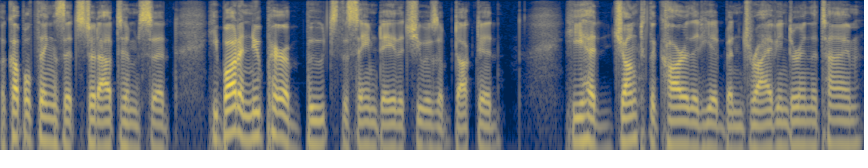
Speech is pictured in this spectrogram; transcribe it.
A couple things that stood out to him said he bought a new pair of boots the same day that she was abducted. He had junked the car that he had been driving during the time.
